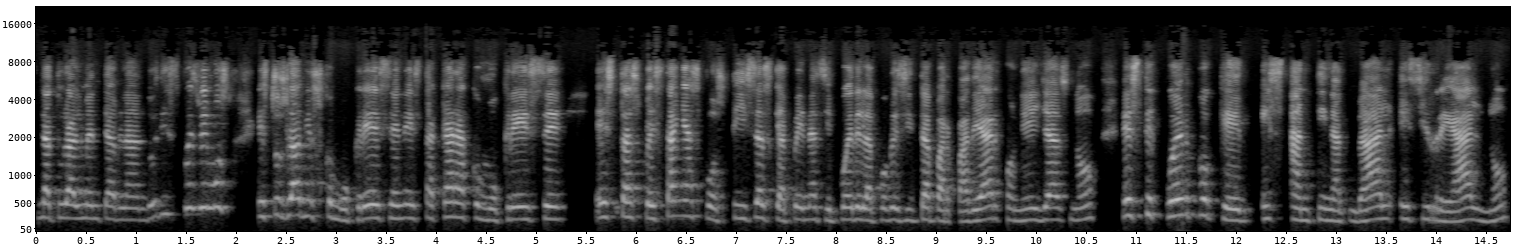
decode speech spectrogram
naturalmente hablando. Y después vemos estos labios como crecen, esta cara como crece, estas pestañas postizas que apenas si puede la pobrecita parpadear con ellas, ¿no? Este cuerpo que es antinatural, es irreal, ¿no?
